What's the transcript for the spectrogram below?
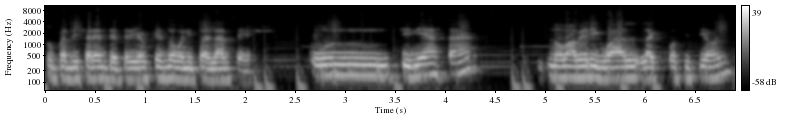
súper diferente, te digo que es lo bonito del arte. Un cineasta no va a ver igual la exposición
